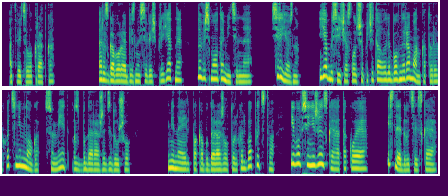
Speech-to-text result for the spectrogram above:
— ответила кратко. Разговоры о бизнесе — вещь приятная, но весьма утомительная. Серьезно, я бы сейчас лучше почитала любовный роман, который хоть немного сумеет взбудоражить душу. Минаэль пока будоражил только любопытство, и вовсе не женское, а такое исследовательское.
